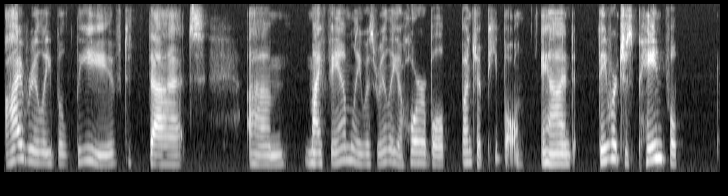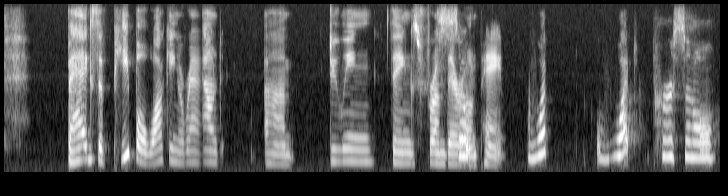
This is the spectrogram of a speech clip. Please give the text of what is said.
I really believed that um, my family was really a horrible bunch of people, and they were just painful bags of people walking around um, doing things from their so own pain. What what personal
